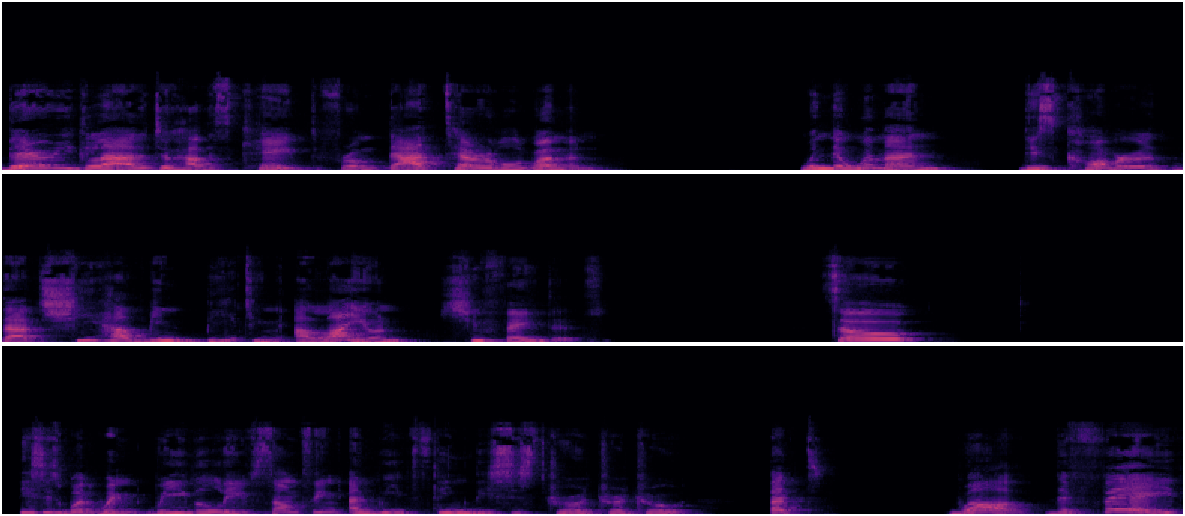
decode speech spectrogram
very glad to have escaped from that terrible woman. When the woman discovered that she had been beating a lion, she fainted. So this is what when we believe something and we think this is true, true, true. But well, the faith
